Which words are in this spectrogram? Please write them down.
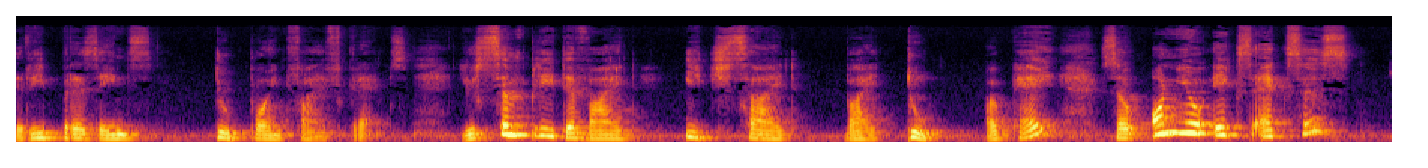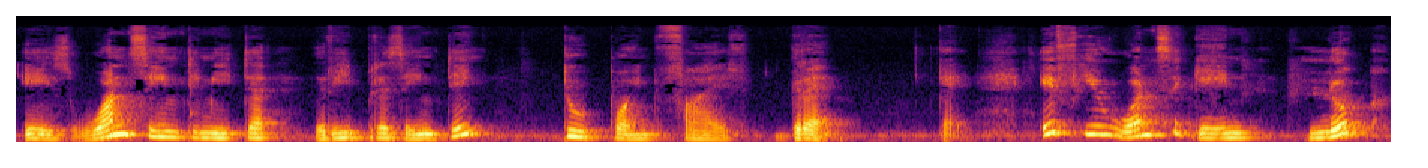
represents 2.5 grams. You simply divide each side by 2. Okay, so on your x-axis, is 1 centimeter representing 2.5 gram. Okay. If you once again look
